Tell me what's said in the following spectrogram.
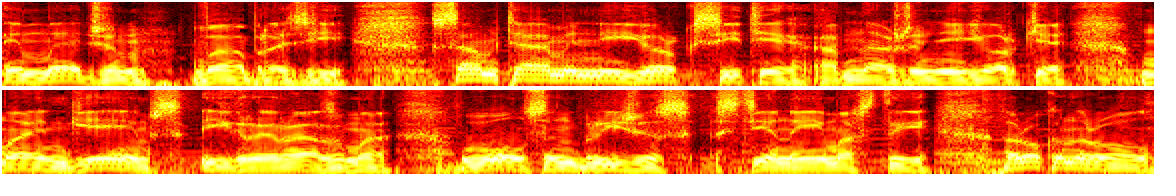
«Imagine» «Вообрази», «Sometime in New York City» «Однажды в Нью-Йорке», «Mind Games» «Игры разума», «Walls and Bridges» «Стены и мосты», «Рок-н-ролл»,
